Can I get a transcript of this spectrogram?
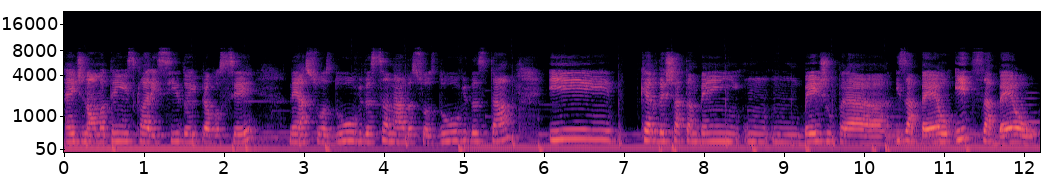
a Ednalma tenha esclarecido aí para você né, as suas dúvidas, sanado as suas dúvidas, tá? E quero deixar também um, um beijo para Isabel, Isabel,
